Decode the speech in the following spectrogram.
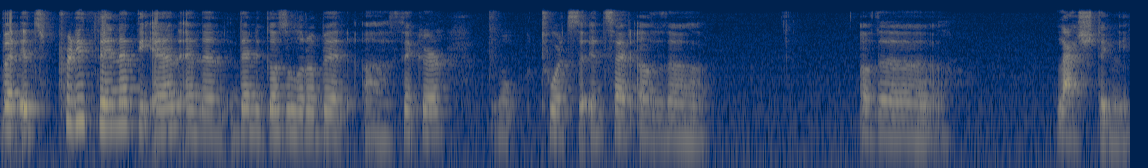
but it's pretty thin at the end and then then it goes a little bit uh, thicker towards the inside of the of the lash thingy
